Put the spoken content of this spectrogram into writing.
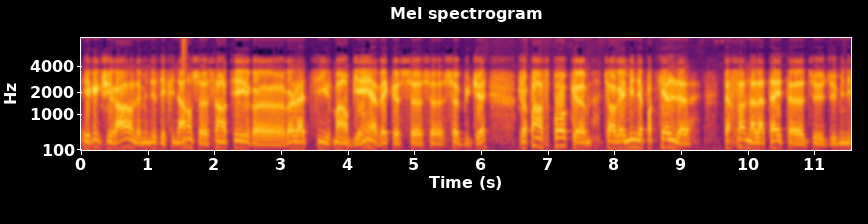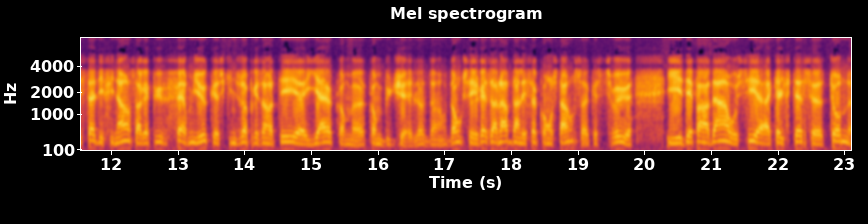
Éric Girard, le ministre des Finances, euh, s'en tire euh, relativement bien avec ce, ce, budget. Je pense pas que tu aurais mis n'importe quelle personne à la tête du, ministère des Finances aurait pu faire mieux que ce qu'il nous a présenté hier comme, comme budget. Donc, c'est raisonnable dans les circonstances que, si tu veux, il est dépendant aussi à quelle vitesse tourne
